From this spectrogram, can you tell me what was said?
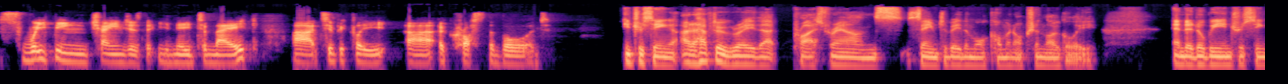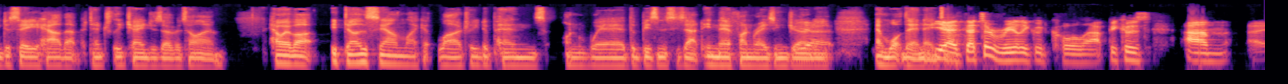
sweeping changes that you need to make uh, typically uh, across the board Interesting. I'd have to agree that priced rounds seem to be the more common option locally. And it'll be interesting to see how that potentially changes over time. However, it does sound like it largely depends on where the business is at in their fundraising journey yeah. and what their needs yeah, are. that's a really good call out because um, uh,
